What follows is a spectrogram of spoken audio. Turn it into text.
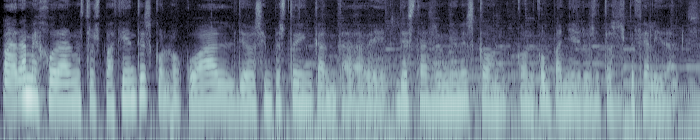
para mejorar a nuestros pacientes, con lo cual yo siempre estoy encantada de, estas reuniones con compañeros de otras especialidades.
